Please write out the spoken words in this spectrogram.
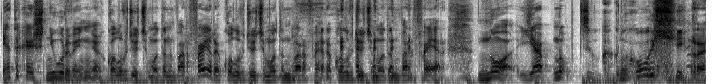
Это, конечно, не уровень Call of Duty Modern Warfare, Call of Duty Modern Warfare, Call of Duty Modern Warfare. Но я, ну, как, ну какого хера?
